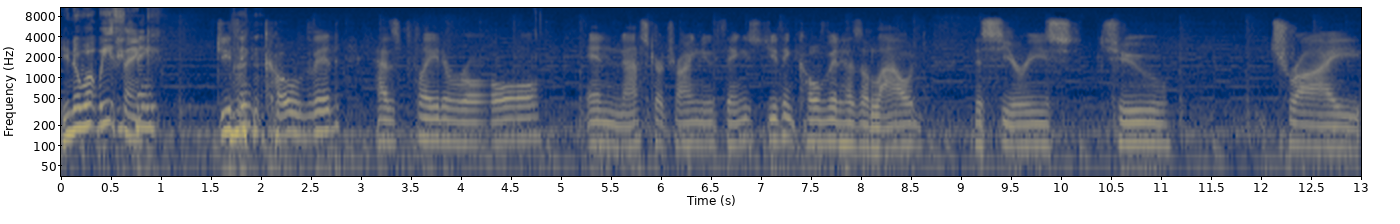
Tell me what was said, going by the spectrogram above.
you know what we Do think. think- Do you think COVID has played a role in NASCAR trying new things? Do you think COVID has allowed the series to try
